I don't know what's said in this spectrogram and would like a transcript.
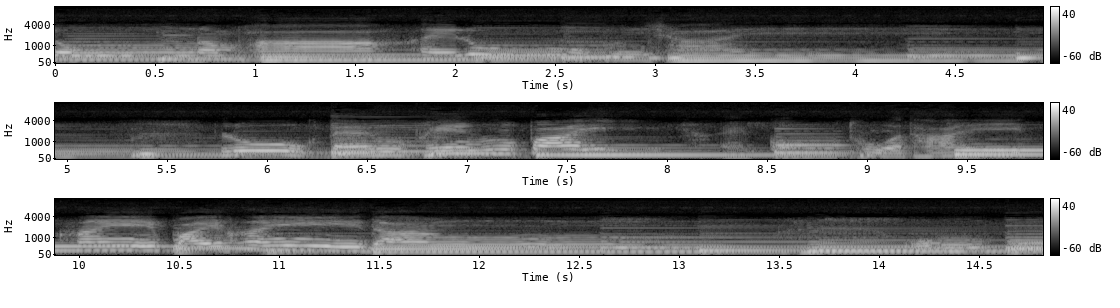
จงนำพาให้ลูกมีชัย ลูกแต่งเพลงไปให้กองทั่วไทยให้ไปให้ดัง องค์ปู่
